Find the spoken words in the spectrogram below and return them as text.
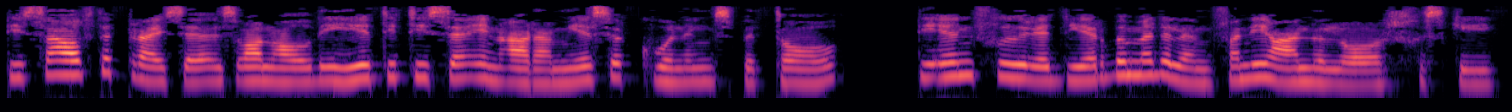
Diezelfde prijzen is aan al die Hethitische en Aramese konings betaal, die invoer het dierbemiddeling van die handelaars geskiet.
